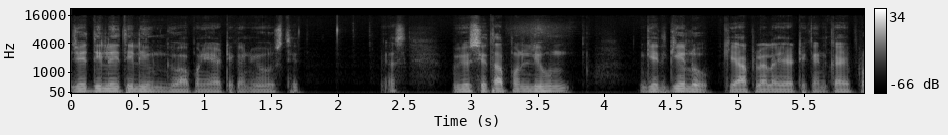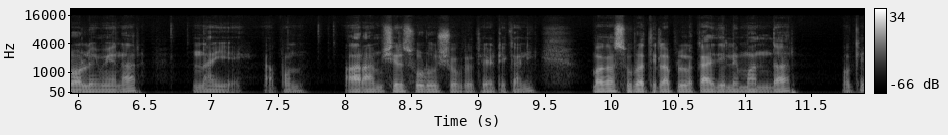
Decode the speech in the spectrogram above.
जे दिले ते लिहून घेऊ आपण या ठिकाणी व्यवस्थित. यस? व्यवस्थित आपण लिहून घेत गेलो की आपल्याला या ठिकाणी काही प्रॉब्लेम येणार नाही आहे आपण आरामशीर सोडवू शकतो या ठिकाणी. बघा सुरुवातीला आपल्याला काय दिले? मंदार. ओके?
